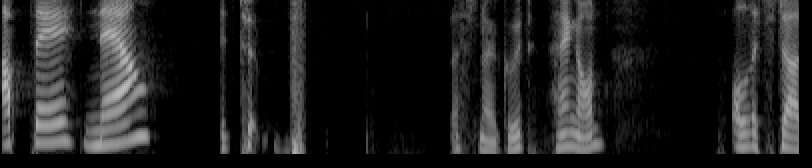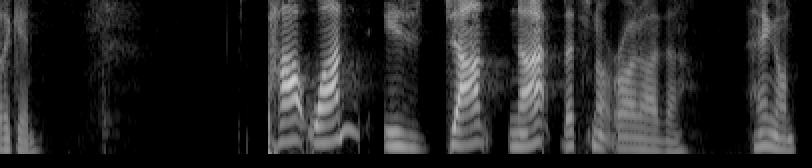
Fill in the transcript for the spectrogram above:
up there now. It that's no good. Hang on. Oh, let's start again. Part one is done. No, that's not right either. Hang on.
